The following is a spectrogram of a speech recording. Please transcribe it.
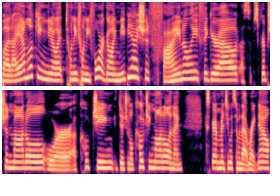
But I am looking, you know, at 2024 going, maybe I should finally figure out a subscription model or a coaching, digital coaching model. And I'm experimenting with some of that right now.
